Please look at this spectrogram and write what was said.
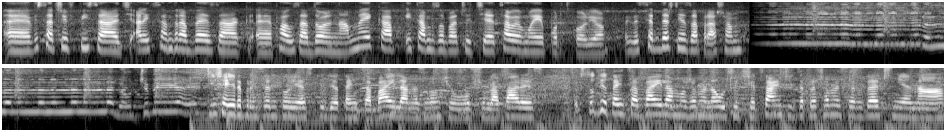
E, wystarczy wpisać Aleksandra Bezak, e, pauza dolna make-up i tam zobaczycie całe moje portfolio. Także serdecznie zapraszam. Dzisiaj reprezentuję Studio Tańca Bajla, nazywam się Urszula Parys. W Studio Tańca Bajla możemy nauczyć się tańczyć. Zapraszamy serdecznie na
